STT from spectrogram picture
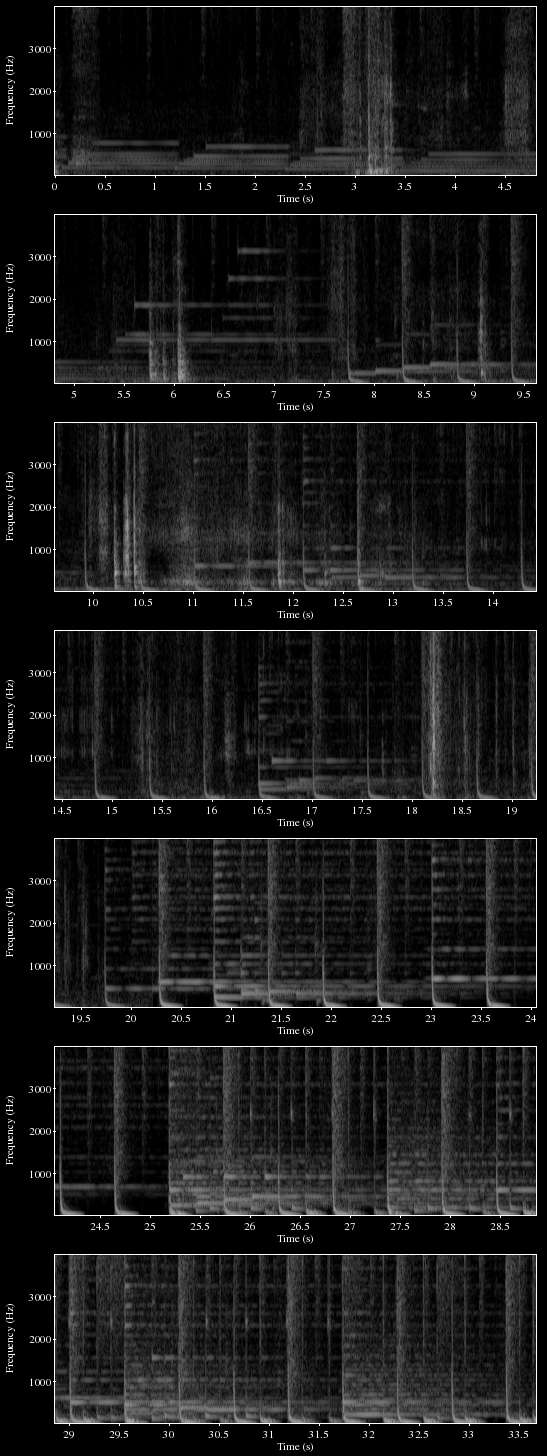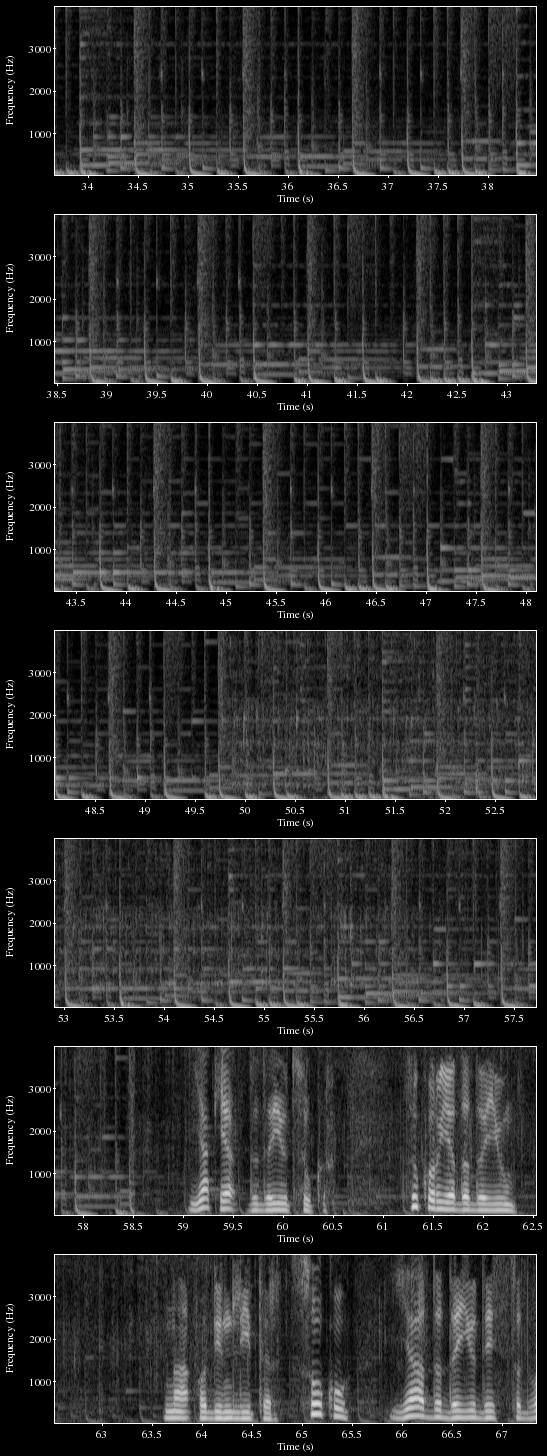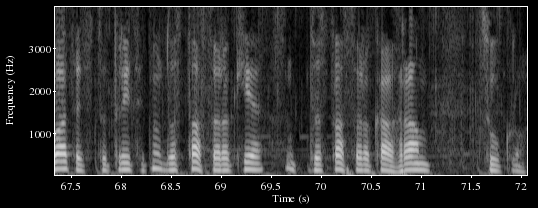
Як я додаю цукор? Цукор я додаю на 1 літр соку. Я додаю десь 120-130, ну до 140, до 140 грам цукру.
